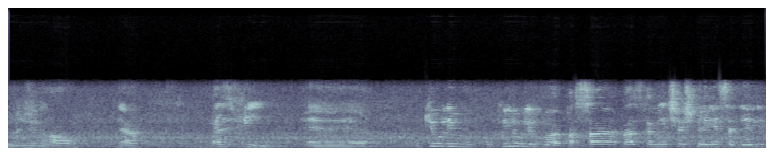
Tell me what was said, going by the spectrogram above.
original, né? Mas enfim, é, o, que o, livro, o que o livro vai passar é basicamente a experiência dele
